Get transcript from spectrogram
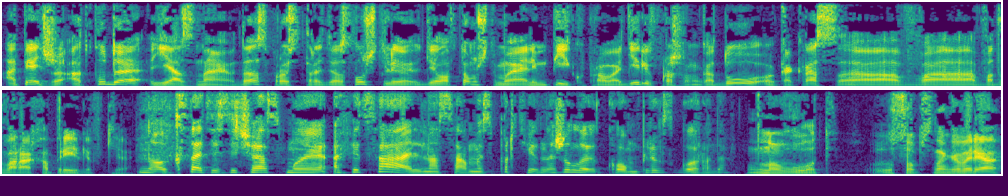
Опять же, откуда я знаю, да, спросят радиослушатели. Дело в том, что мы Олимпийку проводили в прошлом году как раз а, в, во дворах Апрелевки. Ну, кстати, сейчас мы официально самый спортивный жилой комплекс города. Ну вот, собственно говоря,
